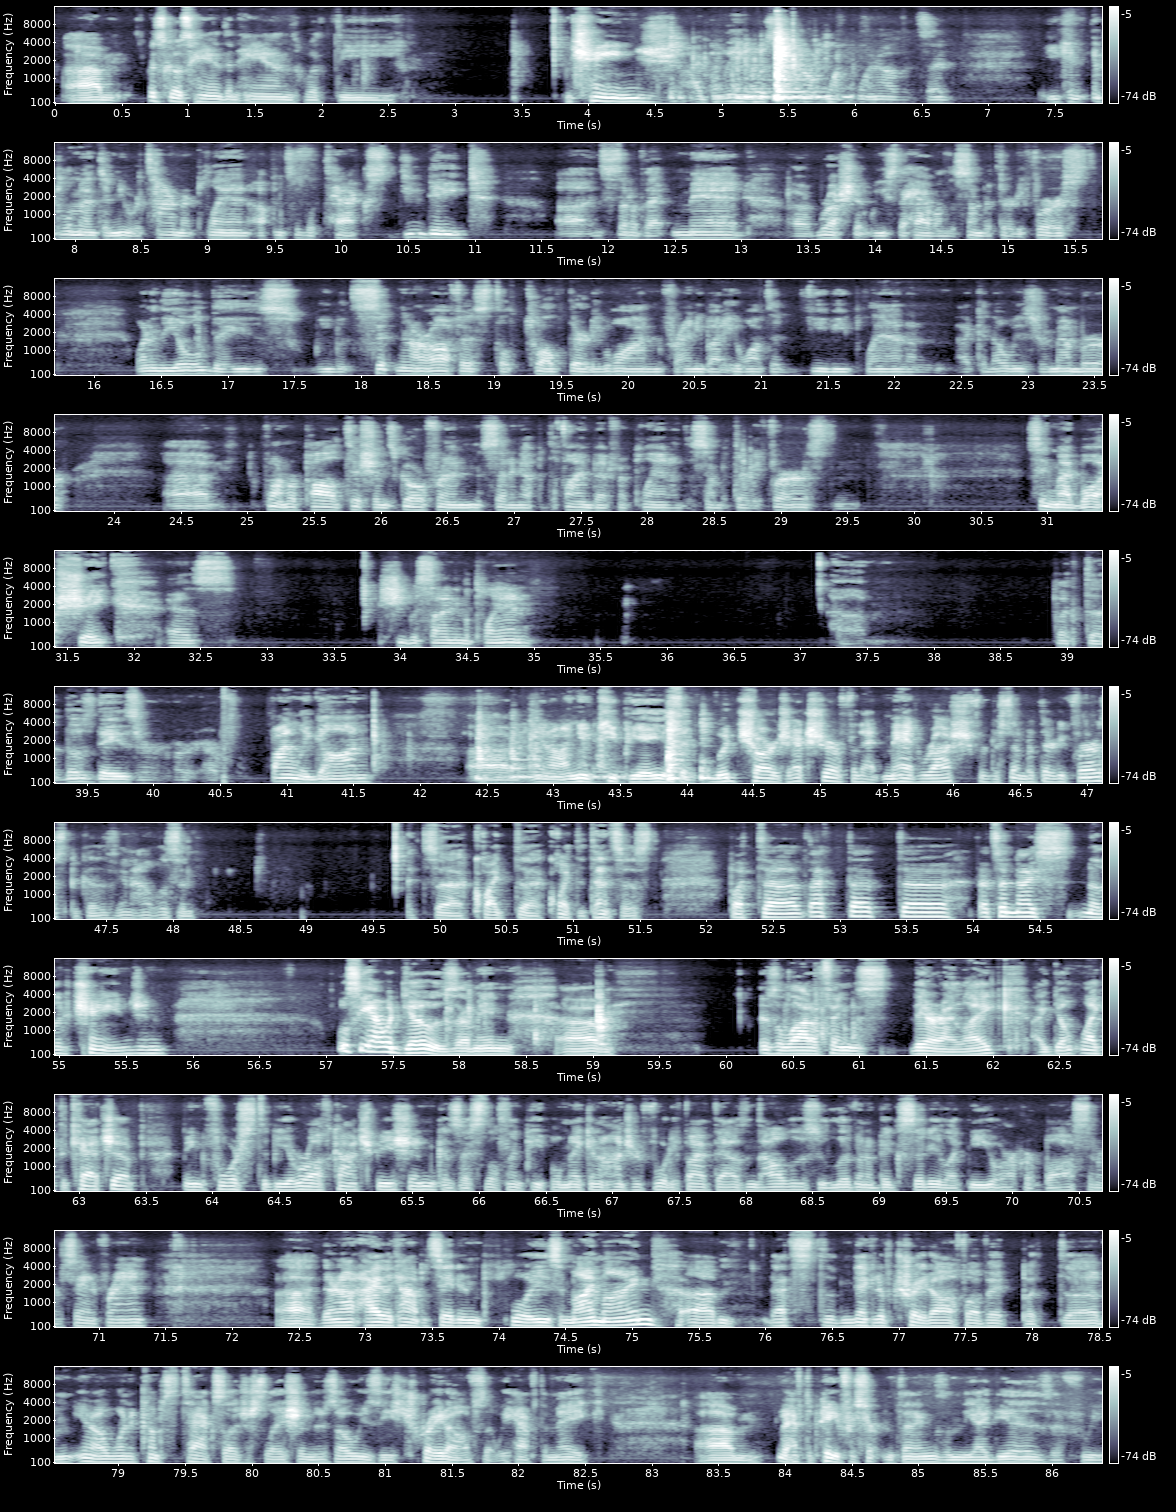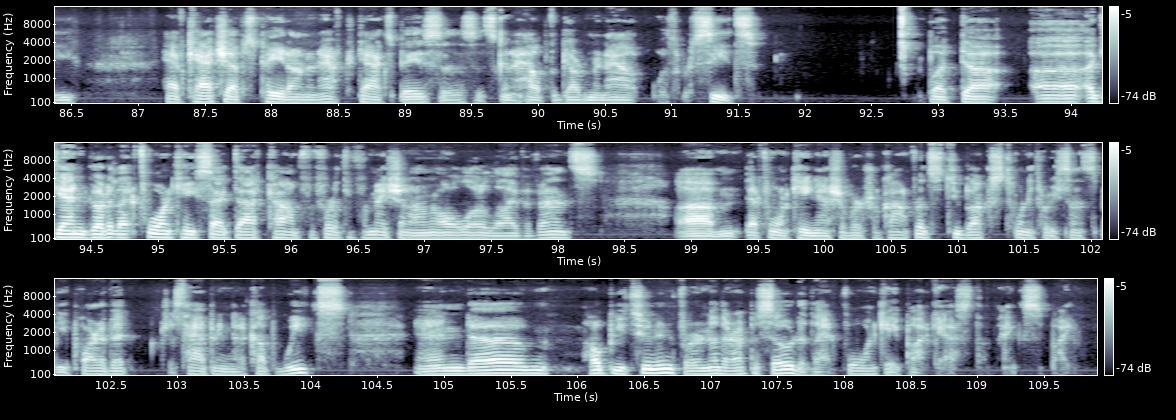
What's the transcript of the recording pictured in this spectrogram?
Um, this goes hand in hand with the change, I believe was 1.0 that said you can implement a new retirement plan up until the tax due date uh, instead of that mad uh, rush that we used to have on December 31st. When in the old days we would sit in our office till 12:31 for anybody who wanted a DB plan, and I can always remember uh, former politician's girlfriend setting up a defined benefit plan on December 31st, and seeing my boss shake as she was signing the plan. Um, but uh, those days are, are, are, finally gone. Um, you know, I knew TPAs that would charge extra for that mad rush for December 31st because, you know, listen, it's uh, quite uh, quite the tensest. But uh, that that uh, that's a nice another change, and we'll see how it goes. I mean, um, there's a lot of things there I like. I don't like the catch up being forced to be a Roth contribution because I still think people making $145,000 who live in a big city like New York or Boston or San Fran uh, they're not highly compensated employees in my mind. Um, that's the negative trade off of it. But, um, you know, when it comes to tax legislation, there's always these trade offs that we have to make. Um, we have to pay for certain things, and the idea is if we have catch ups paid on an after tax basis, it's going to help the government out with receipts. But uh, uh, again, go to that 401ksite.com for further information on all our live events. Um, that 401k National Virtual Conference, two bucks twenty three cents to be part of it. Just happening in a couple weeks, and um, hope you tune in for another episode of that 401k podcast. Thanks. Bye.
